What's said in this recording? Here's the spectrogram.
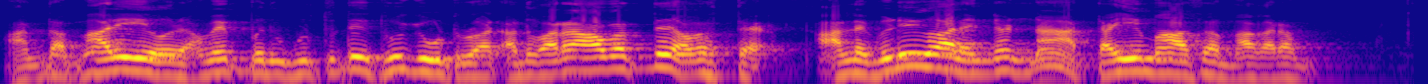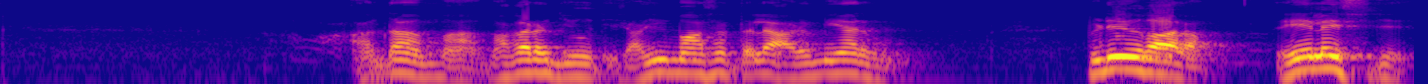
அந்த மாதிரி ஒரு அமைப்பு கொடுத்துட்டு தூக்கி விட்டுருவார். அது வர ஆபத்து அவஸ்தை. அந்த விடுகாலம் என்னென்னா தை மாதம் மகரம். அதுதான் ம மகர ஜோதி. சனி மாதத்தில் அருமையாக இருக்கும். விடுகாலம் ரியலைஸ்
